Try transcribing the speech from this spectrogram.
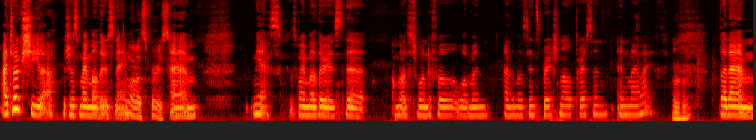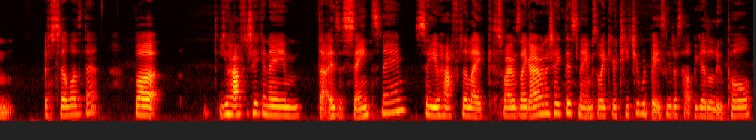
I took Sheila, which was my mother's name. Oh, that's very sweet. Um, yes, because my mother is the most wonderful woman and the most inspirational person in my life. Mhm. But um, it still was that. But you have to take a name that is a saint's name. So you have to like. So I was like, I want to take this name. So like, your teacher would basically just help you get a loophole.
